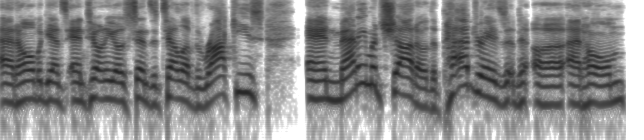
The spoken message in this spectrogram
at home against Antonio Senzatela of the Rockies, and Manny Machado, the Padres uh, at home.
